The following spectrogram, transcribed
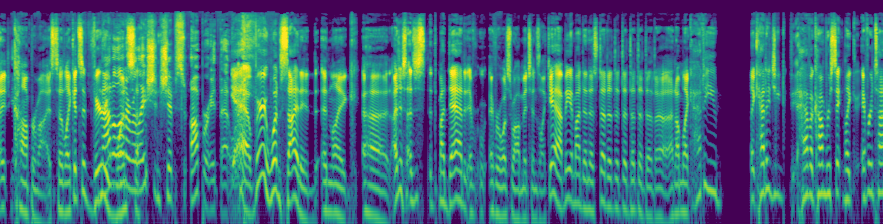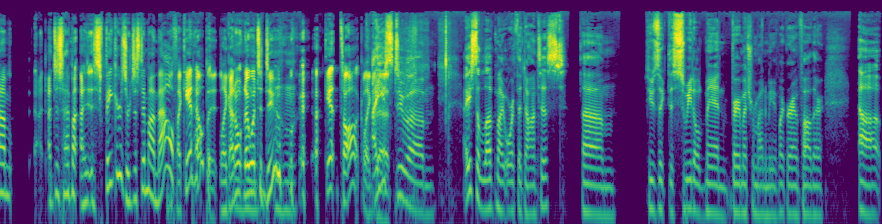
uh, compromised. So like it's a very not a lot of relationships operate that way. Yeah, very one sided. And like, uh, I just, I just, my dad every, every once in a while mentions like, yeah, me and my dentist, da da da da da da da, and I'm like, how do you, like, how did you have a conversation? Like every time. I- just have my his fingers are just in my mouth. I can't help it. Like I don't know what to do. mhm. I can't talk like I that. used to um I used to love my orthodontist. Um he was like this sweet old man, very much reminded me of my grandfather. Uh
